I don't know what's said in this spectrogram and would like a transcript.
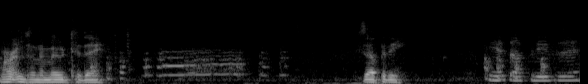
Martin's in the mood today. He's uppity. He is uppity today.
